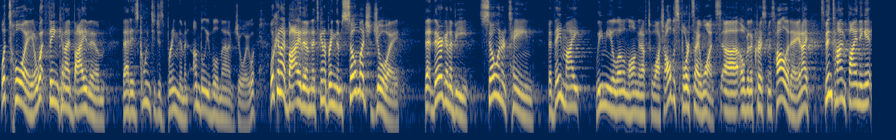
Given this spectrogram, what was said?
what toy or what thing can I buy them that is going to just bring them an unbelievable amount of joy. What, what can I buy them that's going to bring them so much joy that they're going to be so entertained that they might leave me alone long enough to watch all the sports I want uh, over the Christmas holiday. And I spend time finding it.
